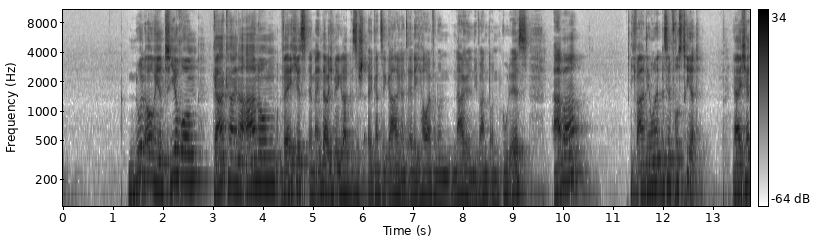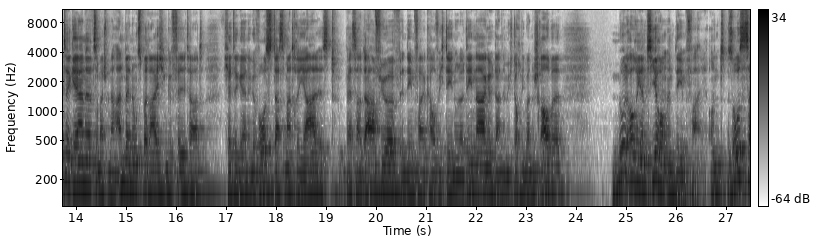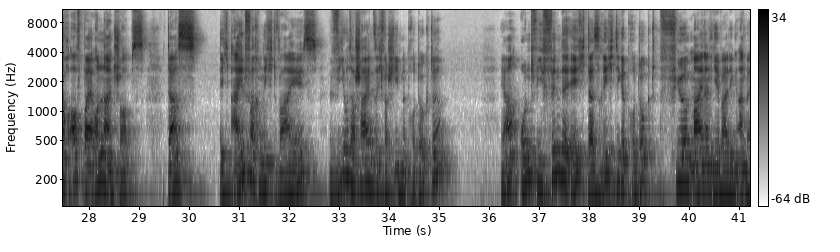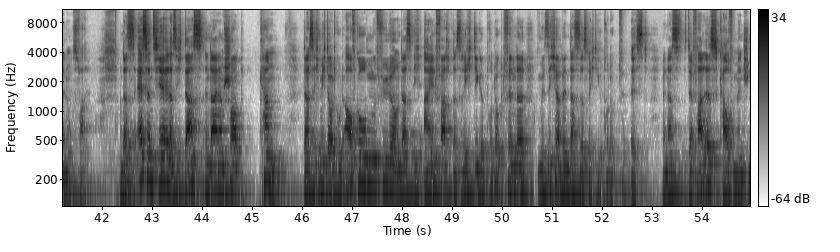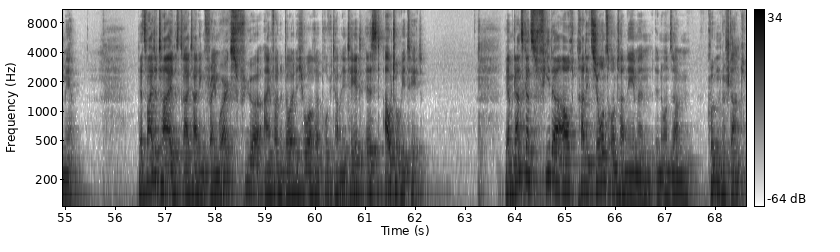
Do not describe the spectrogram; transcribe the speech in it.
Null Orientierung, gar keine Ahnung, welches. Am Ende habe ich mir gedacht, ist es ganz egal, ganz ehrlich, ich hau einfach nur einen Nagel in die Wand und gut ist. Aber ich war in dem Moment ein bisschen frustriert. Ja, ich hätte gerne zum Beispiel nach Anwendungsbereichen gefiltert ich hätte gerne gewusst, das Material ist besser dafür, in dem Fall kaufe ich den oder den Nagel, dann nehme ich doch lieber eine Schraube. Null Orientierung in dem Fall. Und so ist es auch oft bei Online-Shops, dass ich einfach nicht weiß, wie unterscheiden sich verschiedene Produkte ja, und wie finde ich das richtige Produkt für meinen jeweiligen Anwendungsfall. Und das ist essentiell, dass ich das in deinem Shop kann dass ich mich dort gut aufgehoben fühle und dass ich einfach das richtige Produkt finde und mir sicher bin, dass es das richtige Produkt ist. Wenn das der Fall ist, kaufen Menschen mehr. Der zweite Teil des dreiteiligen Frameworks für einfach eine deutlich höhere Profitabilität ist Autorität. Wir haben ganz, ganz viele auch Traditionsunternehmen in unserem Kundenbestand.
